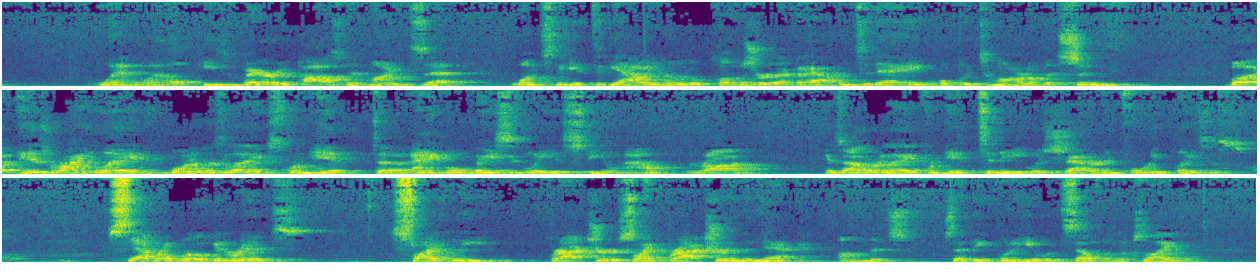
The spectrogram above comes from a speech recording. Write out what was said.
Went well. He's very positive mindset. Wants to get to Galion a little closer. That could happen today, hopefully tomorrow, but soon. But his right leg, one of his legs from hip to ankle basically is steel now, the rod. His other leg from hip to knee was shattered in 40 places several broken ribs, slightly fracture, slight fracture in the neck um, that's said he's going to heal itself. It looks like.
